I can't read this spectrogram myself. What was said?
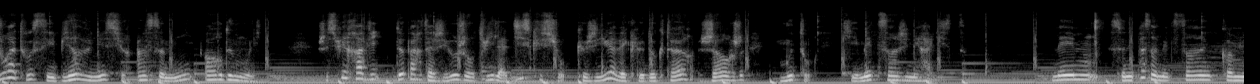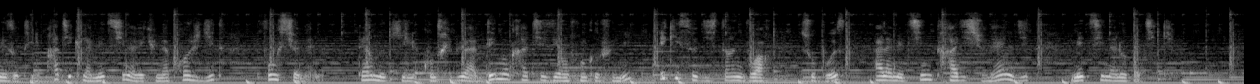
Bonjour à tous et bienvenue sur Insomnie hors de mon lit. Je suis ravie de partager aujourd'hui la discussion que j'ai eue avec le docteur Georges Mouton, qui est médecin généraliste. Mais ce n'est pas un médecin comme les autres, il pratique la médecine avec une approche dite fonctionnelle, terme qu'il contribue à démocratiser en francophonie et qui se distingue, voire s'oppose, à la médecine traditionnelle dite médecine allopathique.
